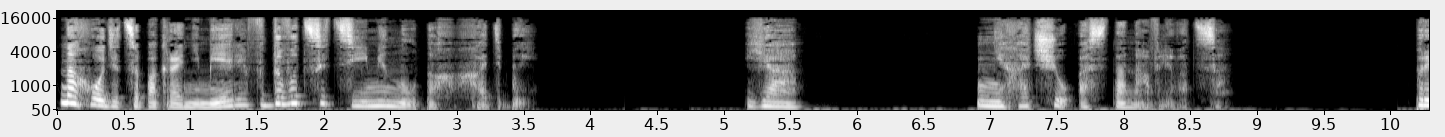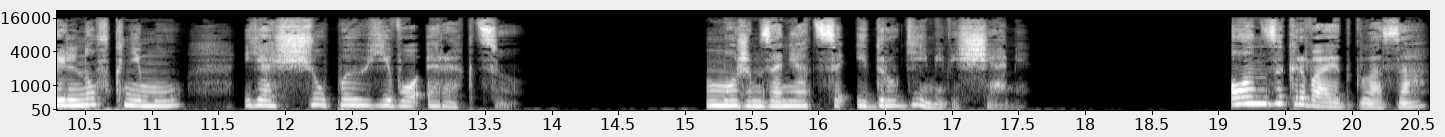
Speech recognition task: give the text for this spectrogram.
находится, по крайней мере, в 20 минутах ходьбы. Я не хочу останавливаться. Прильнув к нему, я щупаю его эрекцию. Можем заняться и другими вещами. Он закрывает глаза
